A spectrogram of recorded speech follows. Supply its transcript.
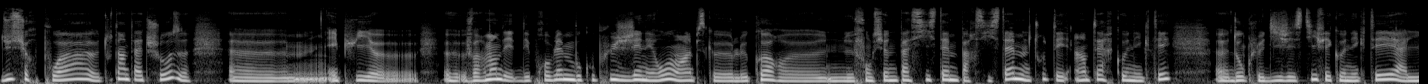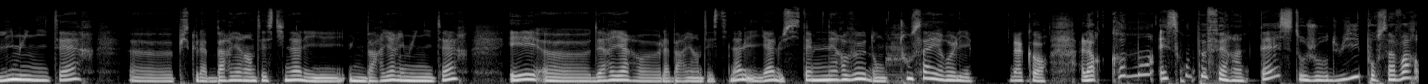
du surpoids, euh, tout un tas de choses. Euh, et puis, euh, euh, vraiment des, problèmes beaucoup plus généraux, hein, parce le corps ne fonctionne pas système par système, tout est interconnecté. Donc, le digestif est connecté à l'immunitaire. puisque la barrière intestinale est une barrière immunitaire et derrière la barrière intestinale il y a le système nerveux donc tout ça est relié D'accord. Alors, comment est-ce qu'on peut faire un test aujourd'hui pour savoir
